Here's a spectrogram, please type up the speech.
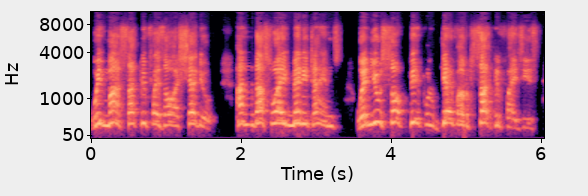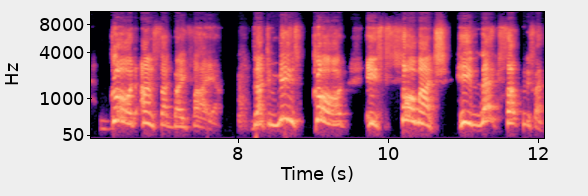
We must sacrifice our schedule. And that's why many times when you saw people gave out sacrifices, God answered by fire. That means God is so much, He likes sacrifice.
